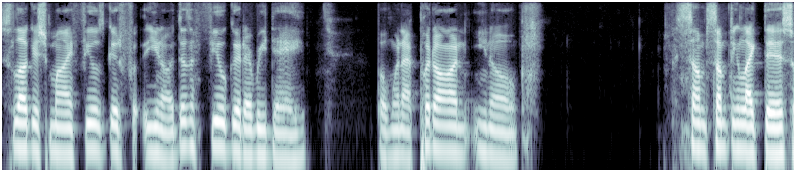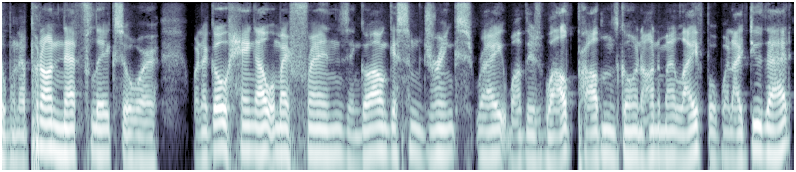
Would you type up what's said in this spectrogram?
sluggish mind feels good for you know it doesn't feel good every day but when i put on you know some something like this or when i put on netflix or when i go hang out with my friends and go out and get some drinks right while there's wild problems going on in my life. But when i do that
